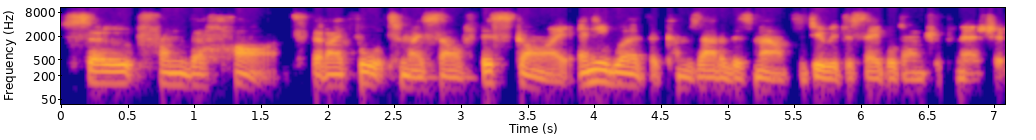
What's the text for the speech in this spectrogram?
so from the heart that I thought to myself, this guy, any word that comes out of his mouth to do with disabled entrepreneurship,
